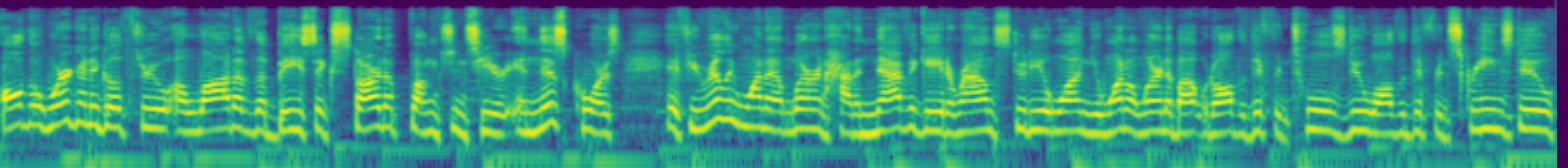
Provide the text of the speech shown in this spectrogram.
although we're going to go through a lot of the basic startup functions here in this course, if you really want to learn how to navigate around Studio One, you want to learn about what all the different tools do, all the different screens do,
